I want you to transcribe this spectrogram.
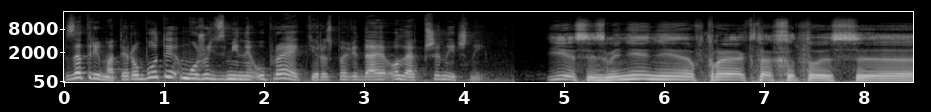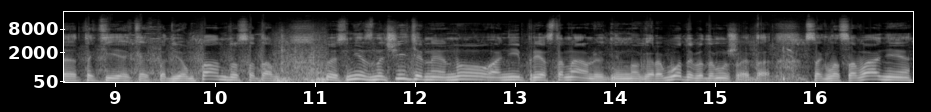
Затримати роботи можуть зміни у проєкті, розповідає Олег Пшеничний. Есть изменения в проектах, то есть э, такие как подъем пандуса, там, то есть незначительные, но они приостанавливают немного работы, потому что это согласование,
